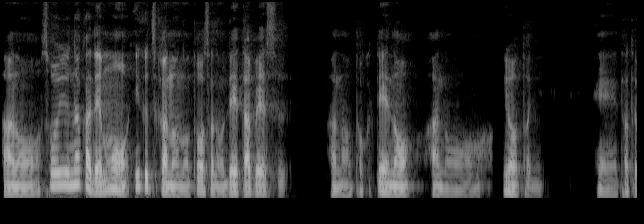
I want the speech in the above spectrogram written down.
あの、そういう中でも、いくつかのの当社のデータベース、あの、特定の、あの、用途に、えー、例え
